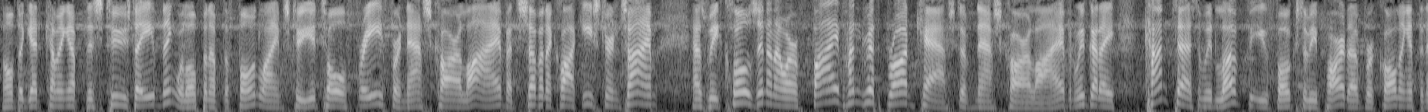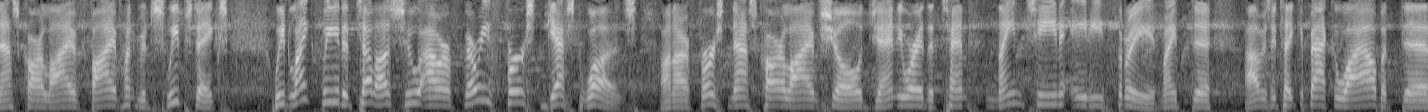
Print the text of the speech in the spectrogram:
Don't forget, coming up this Tuesday evening, we'll open up the phone lines to you toll free for NASCAR Live at 7 o'clock Eastern Time as we close in on our 500th broadcast of NASCAR Live. And we've got a contest that we'd love for you folks to be part of. We're calling it the NASCAR Live 500 Sweepstakes. We'd like for you to tell us who our very first guest was on our first NASCAR Live show, January the 10th, 1983. It might uh, obviously take it back a while, but uh,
